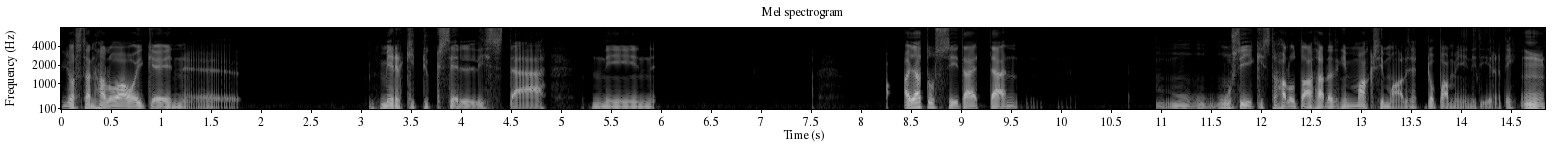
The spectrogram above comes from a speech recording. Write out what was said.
jos tämän haluaa oikein merkityksellistää, niin ajatus siitä, että musiikista halutaan saada jotenkin maksimaaliset dopamiinit irti, Mm.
